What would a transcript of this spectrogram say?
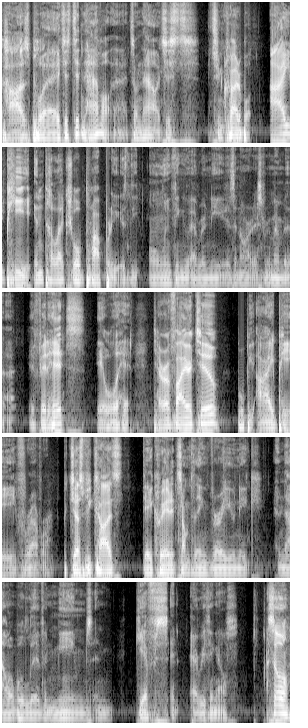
cosplay. It just didn't have all that. So now it's just it's incredible. IP, intellectual property, is the only thing you ever need as an artist. Remember that. If it hits, it will hit. Terrifier 2 will be IP forever. But just because they created something very unique and now it will live in memes and gifs and everything else. So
